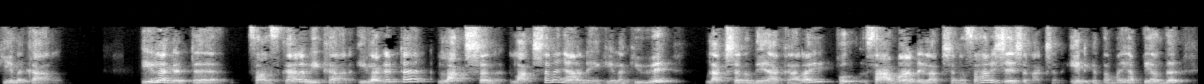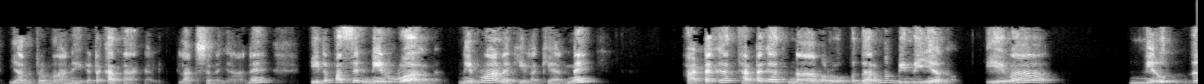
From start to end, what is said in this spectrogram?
කියන කාරණා. ඊළඟට සංස්කාර විකාර. ඊළඟට ලක්ෂණ. ලක්ෂණ ඥානය කියලා කිව්වේ ලක්ෂණ දෙආකාරයි සාමාන්‍ය ලක්ෂණ සහ විශේෂ ලක්ෂණ. ඒ ටික තමයි අපි අද යම් ප්‍රමාණයකට කතා කරන්නේ. ලක්ෂණ ඥානය ඊට පස්සේ නිර්වාණ. නිර්වාණ කියලා කියන්නේ හටගත් හටගත් නාම රූප ධර්ම බිඳී යනවා. ඒවා නිරුද්ධ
